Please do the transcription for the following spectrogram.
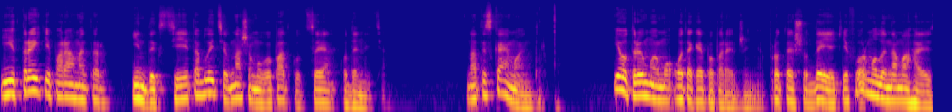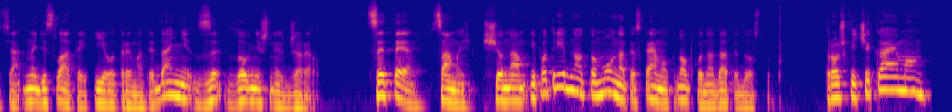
І третій параметр індекс цієї таблиці в нашому випадку це одиниця. Натискаємо Enter. І отримуємо отаке попередження про те, що деякі формули намагаються надіслати і отримати дані з зовнішніх джерел. Це те саме, що нам і потрібно, тому натискаємо кнопку Надати доступ. Трошки чекаємо,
